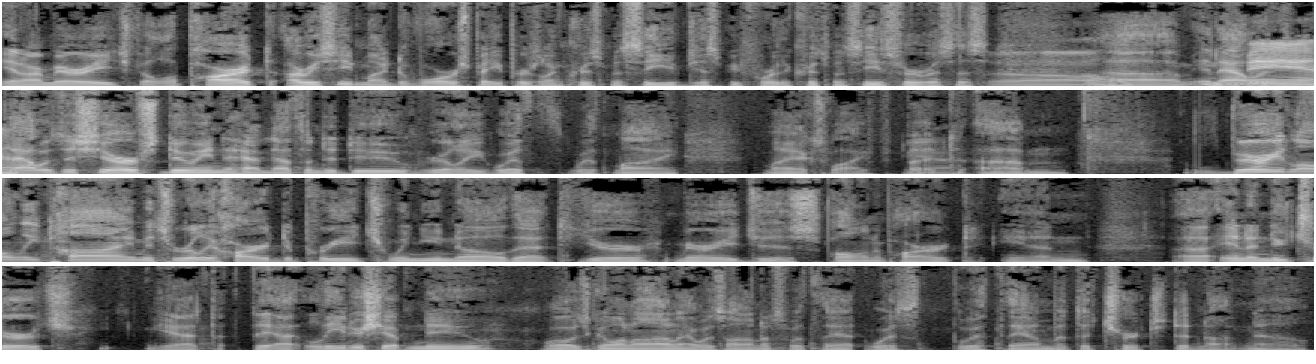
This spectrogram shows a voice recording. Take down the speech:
and our marriage fell apart. I received my divorce papers on Christmas Eve, just before the Christmas Eve services. Oh, um, and that man. was that was the sheriff's doing. It had nothing to do really with with my my ex wife. But yeah. um, very lonely time. It's really hard to preach when you know that your marriage is falling apart in uh, in a new church. Yet the leadership knew what was going on. I was honest with that with with them, but the church did not know.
